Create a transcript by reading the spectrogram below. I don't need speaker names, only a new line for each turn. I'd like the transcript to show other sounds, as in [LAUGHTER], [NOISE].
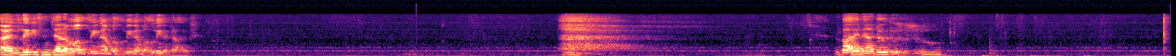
All right, ladies and gentlemen, Melina, Melina, Melina dog. [SIGHS] Bye now, doo doo doo.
